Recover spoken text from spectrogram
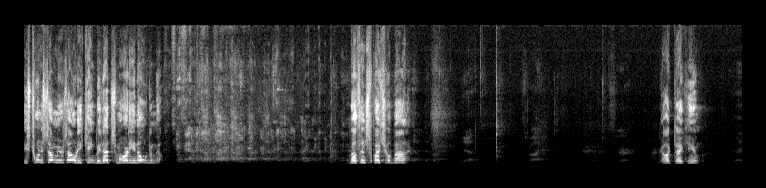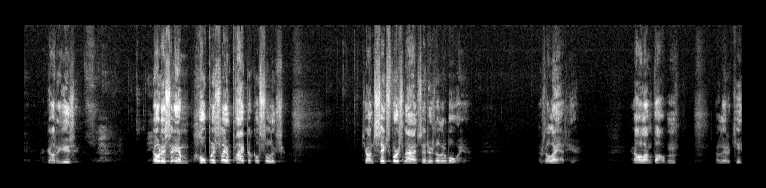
He's 20 something years old. He can't be that smart. He ain't old enough. Nothing special about it. God take him. God to use him. Notice a hopelessly impractical solution. John 6, verse 9 said there's a little boy here. There's a lad here. And all I'm thought, hmm, a little kid.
